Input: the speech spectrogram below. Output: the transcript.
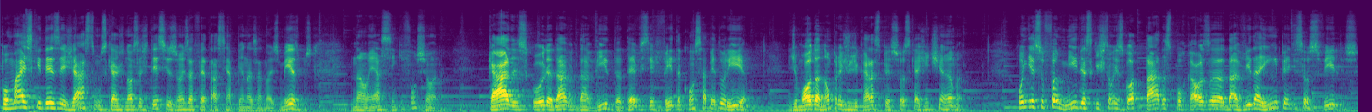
Por mais que desejássemos que as nossas decisões afetassem apenas a nós mesmos, não é assim que funciona. Cada escolha da, da vida deve ser feita com sabedoria de modo a não prejudicar as pessoas que a gente ama. Conheço famílias que estão esgotadas por causa da vida ímpia de seus filhos.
